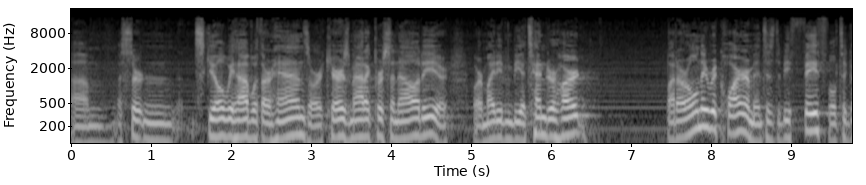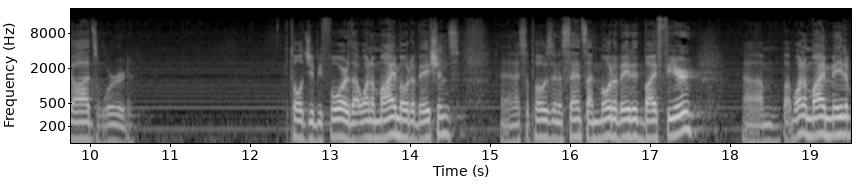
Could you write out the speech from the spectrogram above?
um, a certain skill we have with our hands or a charismatic personality or, or it might even be a tender heart. But our only requirement is to be faithful to God's word. I've told you before that one of my motivations, and I suppose in a sense I'm motivated by fear, um, but one of my main,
